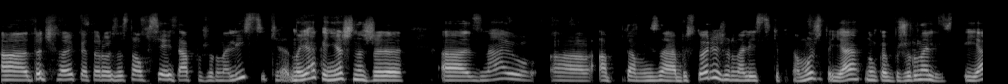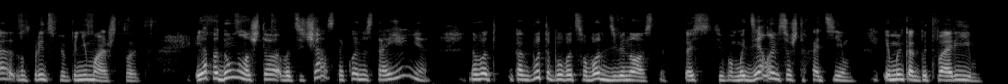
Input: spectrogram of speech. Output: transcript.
а, тот человек, который застал все этапы журналистики, но я, конечно же, а, знаю, а, об, там, не знаю, об истории журналистики, потому что я, ну, как бы журналист, и я, ну, в принципе, понимаю, что это. И я подумала, что вот сейчас такое настроение, ну, вот как будто бы вот свобода 90-х, то есть, типа, мы делаем все, что хотим, и мы как бы творим,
